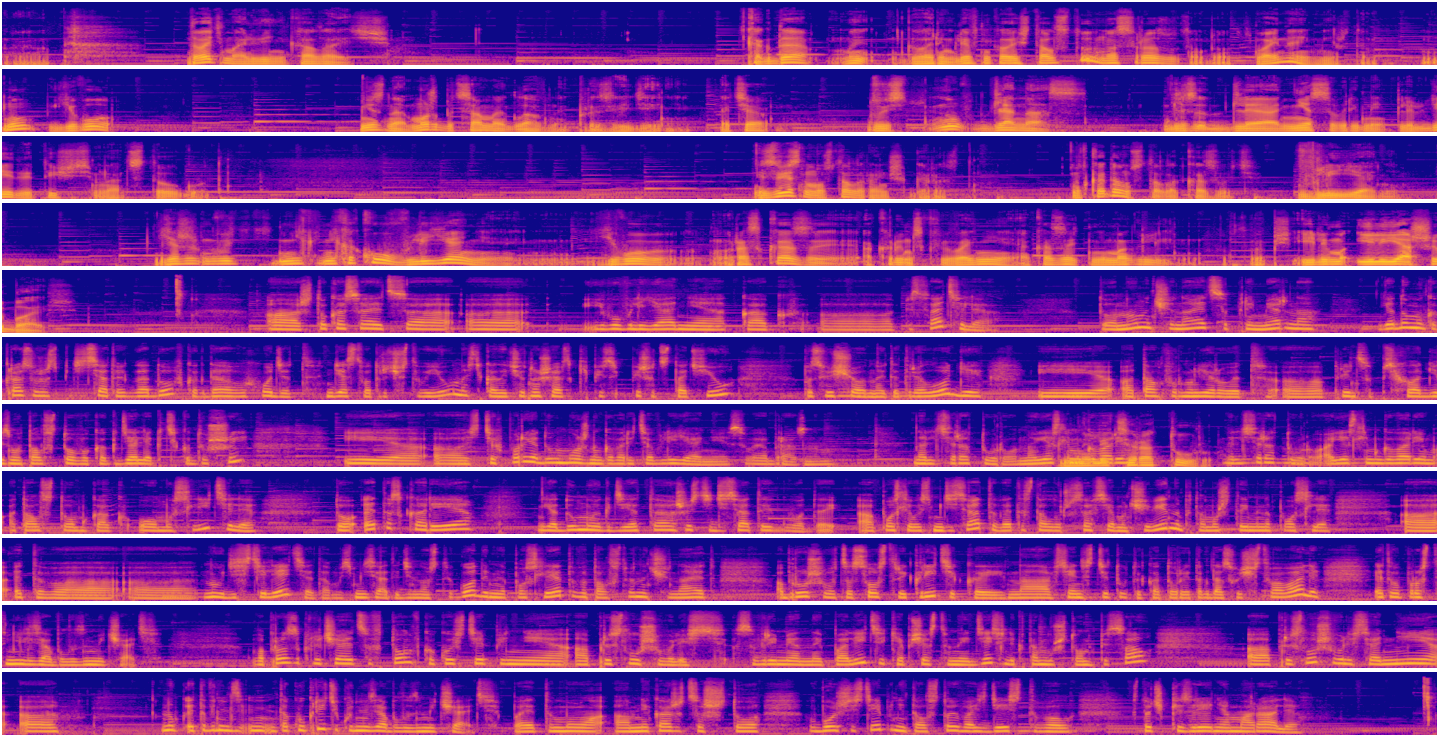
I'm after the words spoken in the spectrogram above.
Давайте мы о Льве Николаевиче. Когда мы говорим Лев Николаевич Толстой, у нас сразу там вот, война и мир. Там. Ну, его, не знаю, может быть, самое главное произведение. Хотя, то есть, ну, для нас, для, для несовременных, для людей 2017 года. Известным он стал раньше гораздо. Вот когда он стал оказывать влияние? Я же ну, ни- никакого влияния его рассказы о Крымской войне оказать не могли Вот вообще. Или, или я ошибаюсь? А что касается а, его влияния как а, писателя, то оно начинается примерно, я думаю, как раз уже с 50-х годов, когда выходит «Детство, отрочество, юность», когда Чернышевский пишет статью, посвященную этой трилогии, и а, там формулирует а, принцип психологизма Толстого как диалектика души. И а, с тех пор, я думаю, можно говорить о влиянии своеобразном на литературу. Но если мы на говорим литературу. на литературу. А если мы говорим о Толстом как о мыслителе, то это скорее, я думаю, где-то 60-е годы. А после 80-го это стало уже совсем очевидно, потому что именно после а, этого, а, ну, десятилетия, там, 80-е, 90-е годы, именно после этого Толстой начинает обрушиваться с острой критикой на все институты, которые тогда существовали. Этого просто нельзя было замечать. Вопрос заключается в том, в какой степени а, прислушивались современные политики, общественные деятели к тому, что он писал. Прислушивались они... ну, этого нельзя- такую критику нельзя было замечать. Поэтому а, мне кажется, что в большей степени Толстой воздействовал с точки зрения морали,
